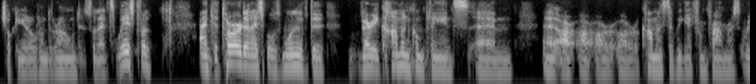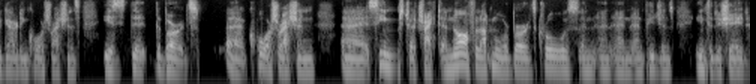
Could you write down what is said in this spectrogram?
chucking it out on the ground. So that's wasteful. And the third, and I suppose one of the very common complaints. Um, uh, or, or, or, comments that we get from farmers regarding coarse rations is the, the birds uh, coarse ration uh, seems to attract an awful lot more birds, crows, and, and, and, and pigeons into the shade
